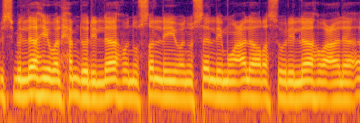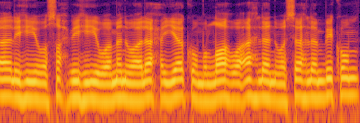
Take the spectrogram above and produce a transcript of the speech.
بسم الله والحمد لله ونصلي ونسلم على رسول الله وعلى آله وصحبه ومن والاه حياكم الله وأهلا وسهلا بكم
